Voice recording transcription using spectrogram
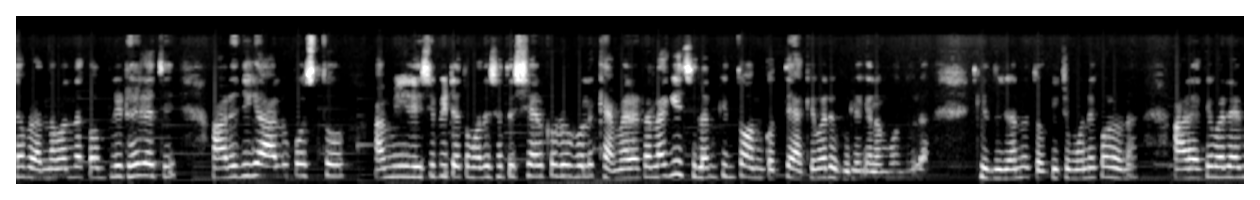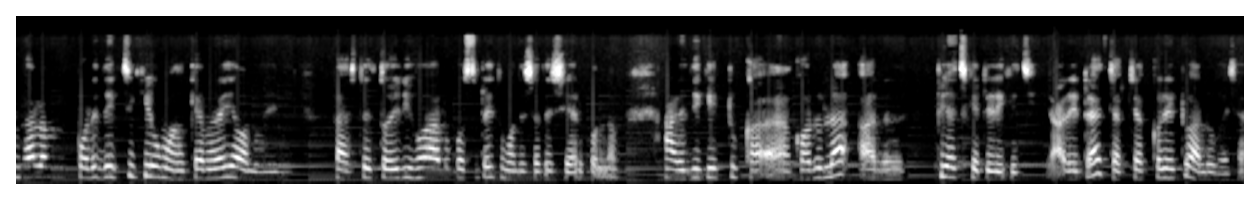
সব রান্না বান্না কমপ্লিট হয়ে গেছে। আর এদিকে আলু পোস্ত, আমি রেসিপিটা তোমাদের সাথে শেয়ার করব বলে ক্যামেরাটা লাগিয়েছিলাম, কিন্তু অন করতে একেবারে ভুলে গেলাম বন্ধুরা। কিন্তু জানো তো, কিছু মনে করো না। আর একেবারে আমি ভাবলাম, পরে দেখছি কি ও ক্যামেরাই অন হয়নি। লাস্টে তৈরি হওয়া আলু পোস্তটাই তোমাদের সাথে শেয়ার করলাম। আর এদিকে একটু করলা আর পেঁয়াজ কেটে রেখেছি। আর এটা চাকচাক করে একটু আলু ভাজা।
